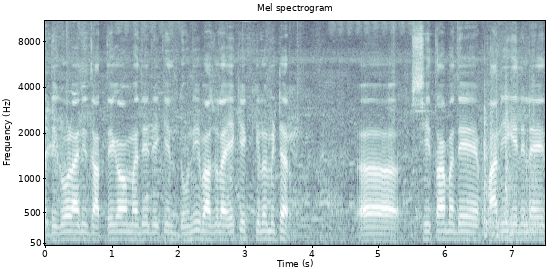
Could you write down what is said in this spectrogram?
दिगोळ दिघोळ आणि जातेगावमध्ये देखील दोन्ही बाजूला एक एक किलोमीटर शेतामध्ये पाणी गेलेले आहेत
